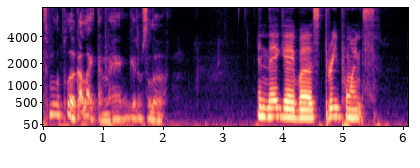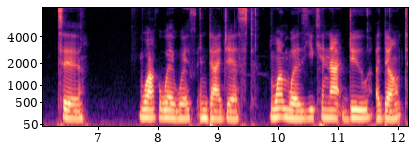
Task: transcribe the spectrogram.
some little plug. I like them, man. Get them some love and they gave us three points to walk away with and digest. One was you cannot do a don't.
